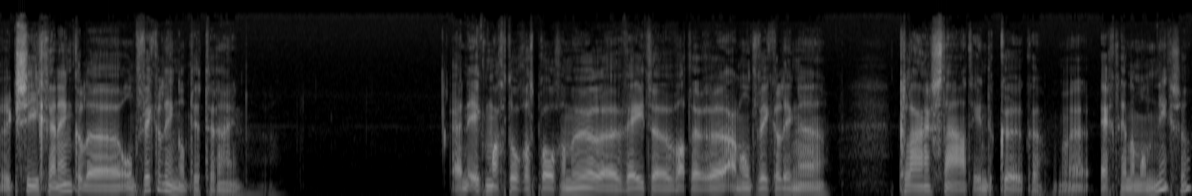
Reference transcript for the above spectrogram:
Ik zie geen enkele ontwikkeling op dit terrein. En ik mag toch als programmeur eh, weten wat er eh, aan ontwikkelingen klaar staat in de keuken. Echt helemaal niks hoor.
